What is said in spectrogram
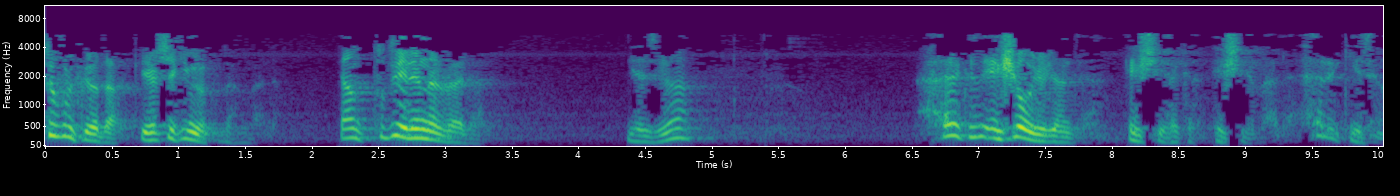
sıfır kiloda. Yer çekim yok böyle. Yani tutuyor elinden böyle. Geziyor. Herkesin eşi olacak yani. Eşi, herkes, eşi böyle. Herkesin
